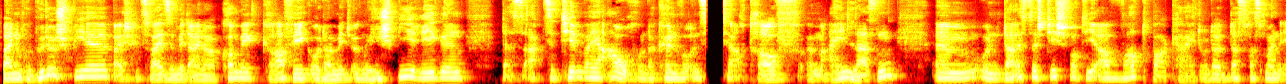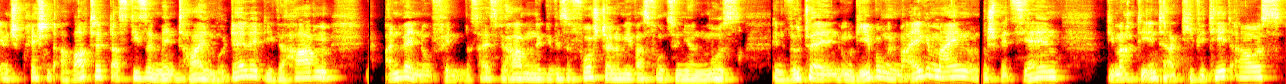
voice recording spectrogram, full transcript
Bei einem Computerspiel, beispielsweise mit einer Comic-Grafik oder mit irgendwelchen Spielregeln, das akzeptieren wir ja auch und da können wir uns ja auch drauf ähm, einlassen. Ähm, und da ist das Stichwort die Erwartbarkeit oder das, was man entsprechend erwartet, dass diese mentalen Modelle, die wir haben, Anwendung finden. Das heißt, wir haben eine gewisse Vorstellung, wie was funktionieren muss. In virtuellen Umgebungen im Allgemeinen und im Speziellen, die macht die Interaktivität aus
